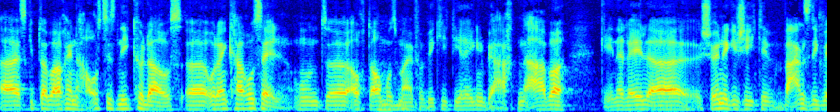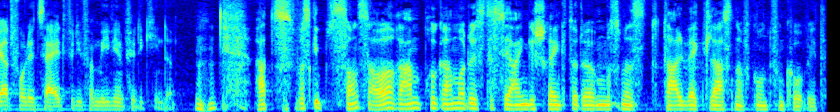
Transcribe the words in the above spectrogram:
Äh, es gibt aber auch ein Haus des Nikolaus äh, oder ein Karussell. Und äh, auch da muss man einfach wirklich die Regeln beachten. Aber generell äh, schöne Geschichte, wahnsinnig wertvolle Zeit für die Familien, für die Kinder. Mhm. Hat's, was gibt es sonst auch? Rahmenprogramm oder ist das sehr eingeschränkt oder muss man es total weglassen aufgrund von Covid?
